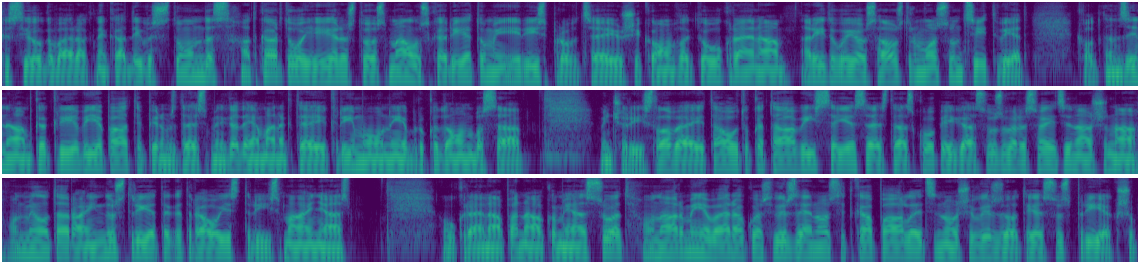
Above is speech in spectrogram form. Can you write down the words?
kas ilga vairāk nekā divas stundas, atkārtoja ierastos melus, ka rietumi ir izprovocējuši konfliktu Ukrainā, arī tuvajos austrumos un citviet. Kaut gan zinām, ka Krievija pati pirms desmit gadiem anektēja Krimu un iebruka Donbasā. Viņš arī slavēja tautu, ka tā visa iesaistās kopīgās uzvaras veicināšanā un militārā industrija tagad raujas trīs maiņās. Ukrainā panākumi esot, un armija vairākos virzienos it kā pārliecinoši virzoties uz priekšu.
